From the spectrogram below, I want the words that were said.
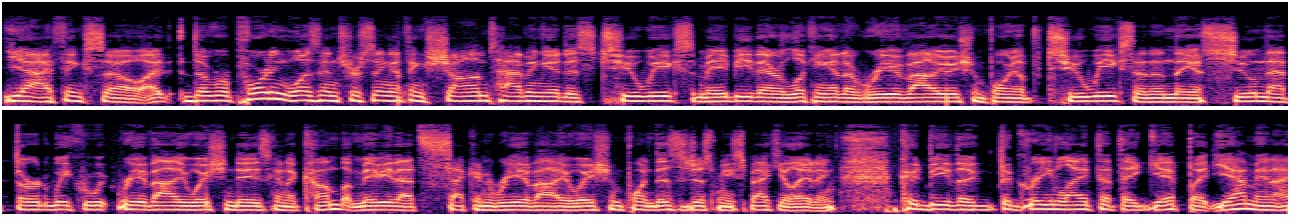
Yeah, I think so. I, the reporting was interesting. I think Shams having it as two weeks. Maybe they're looking at a reevaluation point of two weeks, and then they assume that third week re- reevaluation day is going to come. But maybe that second reevaluation point. This is just me speculating. Could be the the green light that they get. But yeah, man, I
